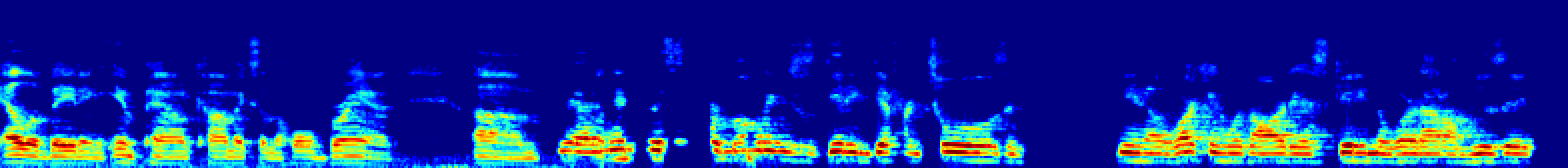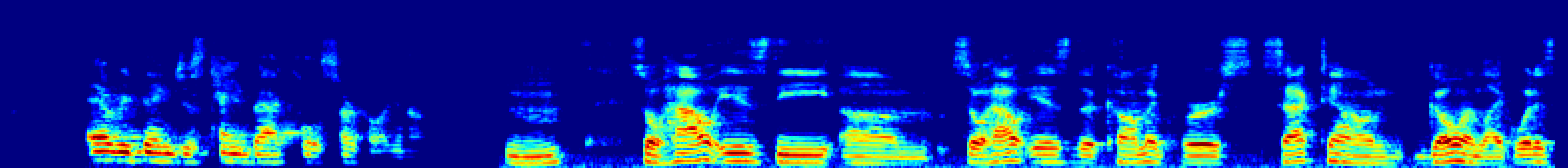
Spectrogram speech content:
elevating Impound Comics and the whole brand. Um, Yeah, and then just promoting, just getting different tools and, you know, working with artists, getting the word out on music, everything just came back full circle, you know. hmm So how is the um, so how is the comic verse Sacktown going? Like, what is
